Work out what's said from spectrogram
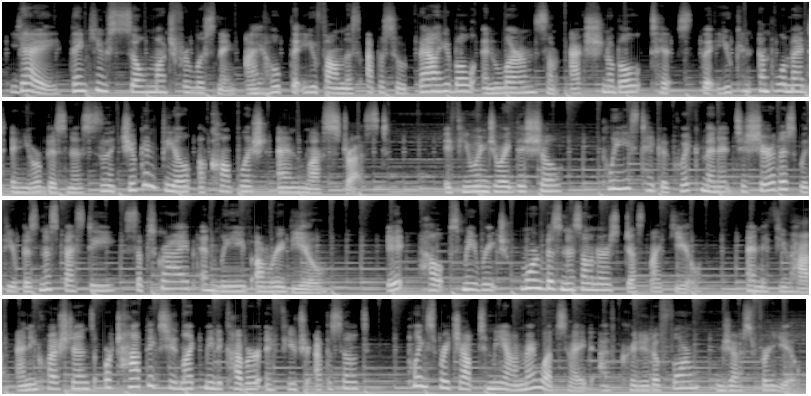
Yay! Thank you so much for listening. I hope that you found this episode valuable and learned some actionable tips that you can implement in your business so that you can feel accomplished and less stressed. If you enjoyed this show, please take a quick minute to share this with your business bestie, subscribe, and leave a review. It helps me reach more business owners just like you. And if you have any questions or topics you'd like me to cover in future episodes, please reach out to me on my website. I've created a form just for you.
